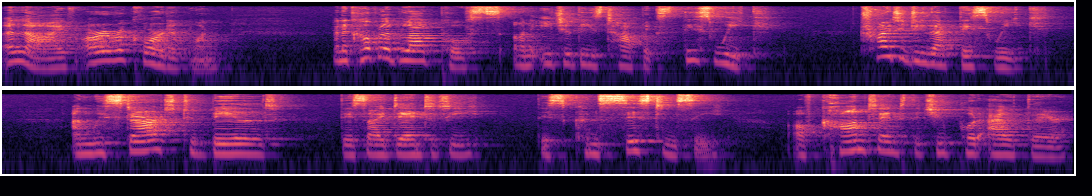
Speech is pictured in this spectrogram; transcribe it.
a live or a recorded one and a couple of blog posts on each of these topics this week. Try to do that this week. And we start to build this identity, this consistency of content that you put out there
